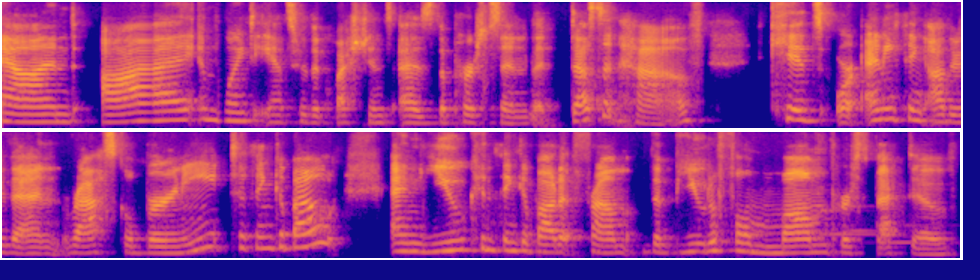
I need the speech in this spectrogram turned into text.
And I am going to answer the questions as the person that doesn't have kids or anything other than Rascal Bernie to think about. And you can think about it from the beautiful mom perspective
